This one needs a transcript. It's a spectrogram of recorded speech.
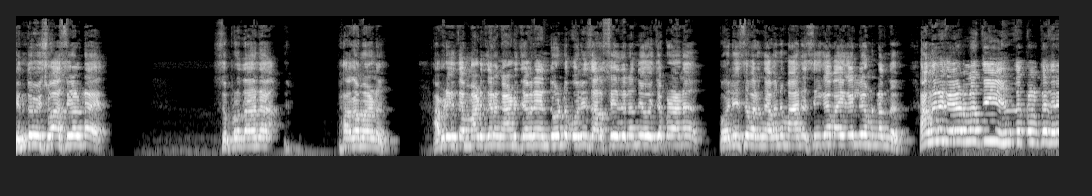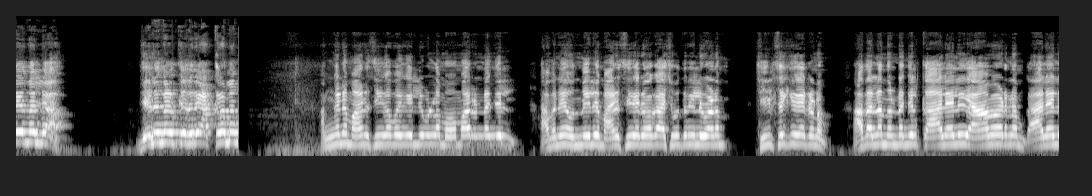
ഹിന്ദു വിശ്വാസികളുടെ സുപ്രധാന ഭാഗമാണ്. അവിടെ ഈ തെമ്മാടിത്തരം കാണിച്ചവനെ എന്തുകൊണ്ട് പോലീസ് അറസ്റ്റ് ചെയ്തില്ലെന്ന് ചോദിച്ചപ്പോഴാണ് പോലീസ് പറഞ്ഞു അവന് മാനസിക വൈകല്യമുണ്ടെന്ന്. അങ്ങനെ കേരളത്തിൽ ഹിന്ദുക്കൾക്കെതിരെ എന്നല്ല ജനങ്ങൾക്കെതിരെ അക്രമം അങ്ങനെ മാനസിക വൈകല്യമുള്ള മോമാരുണ്ടെങ്കിൽ അവനെ ഒന്നിൽ മാനസിക രോഗാശുപത്രിയിൽ വേണം ചികിത്സയ്ക്ക് കയറ്റണം. അതല്ലെന്നുണ്ടെങ്കിൽ കാലയിൽ യാമയിടണം കാലയിൽ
